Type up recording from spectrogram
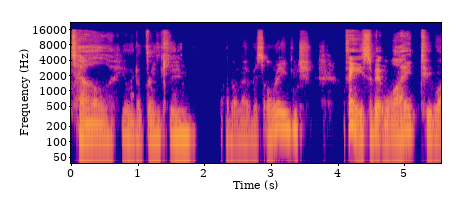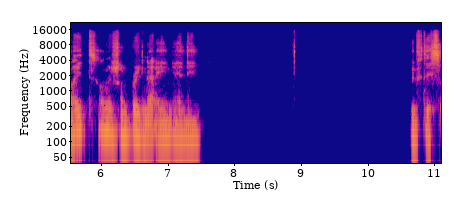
tell if you want to bring in. I don't know if it's orange. I think it's a bit wide, too wide. I'm just to bring that in and then move this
